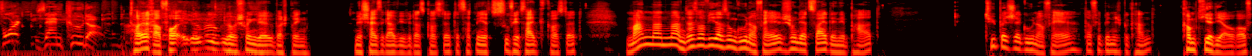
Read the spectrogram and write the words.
Fort Zancudo. Teurer. Vor überspringen wir, überspringen. Ist mir scheißegal, wie viel das kostet. Das hat mir jetzt zu viel Zeit gekostet. Mann, Mann, Mann. Das war wieder so ein Gunner-Fail. Schon der zweite in dem Part. Typischer Gunner-Fail. Dafür bin ich bekannt. Kommt hier die auch auf.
